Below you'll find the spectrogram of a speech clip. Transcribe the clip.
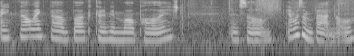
I felt like the book could have been more polished. And so it wasn't bad though.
